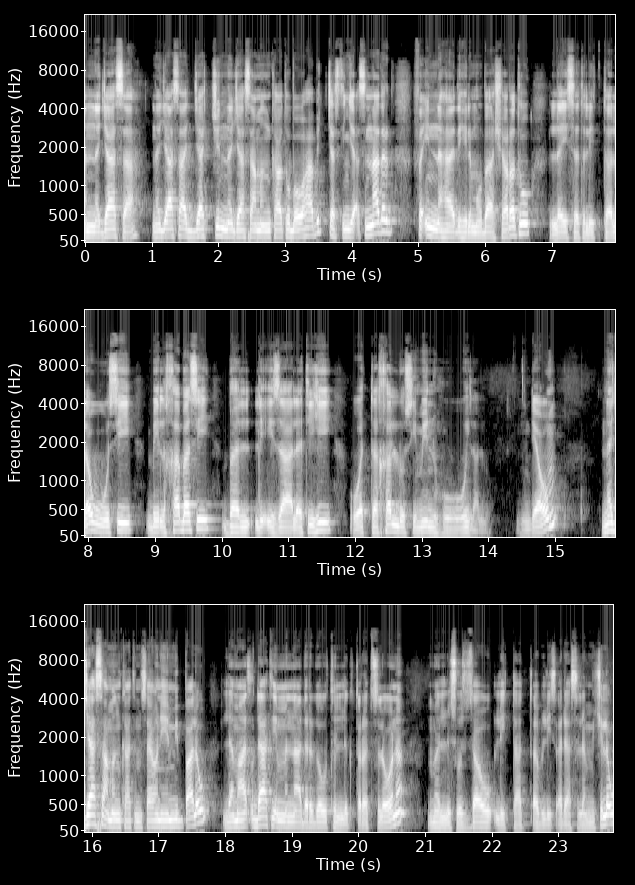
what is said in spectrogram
አነጃሳ ነጃሳ እጃችን ነጃሳ መንካቱ በውሃ ብቻ እስቲንጃ ስናደርግ ፈኢነ ሃዚህ ልሙባሸረቱ ለይሰት ሊተለውሲ ቢልኸበሲ በል ሊኢዛለቲሂ ወተኸሉሲ ሚንሁ ይላሉ። እንዲያውም ነጃሳ መንካትም ሳይሆን የሚባለው ለማጽዳት የምናደርገው ትልቅ ጥረት ስለሆነ መልሶ እዛው ሊታጠብ ሊጸዳ ስለሚችለው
